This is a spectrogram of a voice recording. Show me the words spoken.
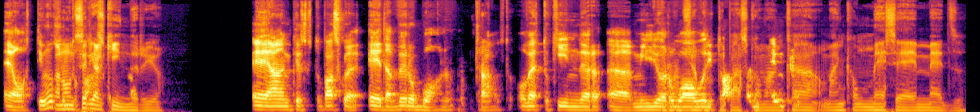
è ottimo. Sono un serial Kinder io. E anche sotto Pasqua è, davvero buono, tra l'altro. Ho detto Kinder, eh, miglior non uovo di Pasqua. Manca, manca un mese e mezzo.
